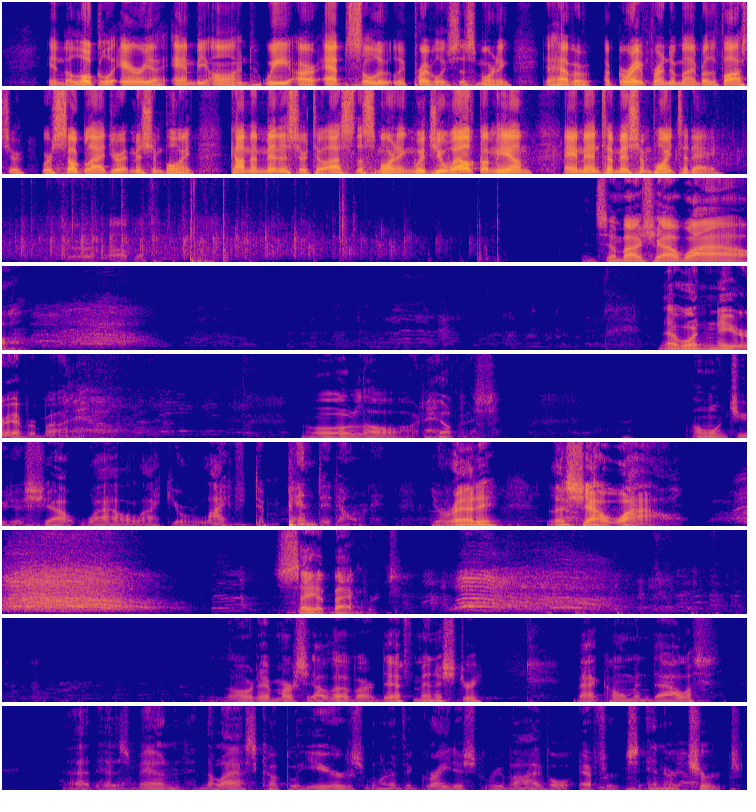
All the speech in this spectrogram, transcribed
in the local area and beyond. We are absolutely privileged this morning to have a, a great friend of mine, Brother Foster. We're so glad you're at Mission Point. Come and minister to us this morning. Would you welcome him, amen, to Mission Point today? Somebody shout, wow. That wasn't near everybody. Oh, Lord, help us. I want you to shout wow like your life depended on it. You ready? Let's shout wow. wow. Say it backwards. Lord have mercy. I love our deaf ministry back home in Dallas. That has been, in the last couple of years, one of the greatest revival efforts in our church.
